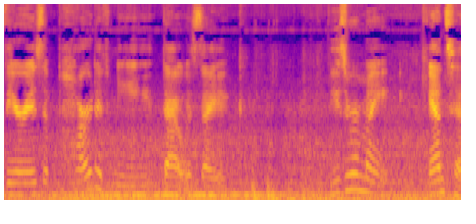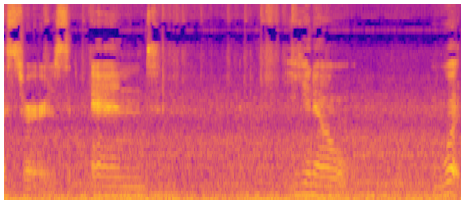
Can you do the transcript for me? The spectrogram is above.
There is a part of me that was like, these were my ancestors, and you know, what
